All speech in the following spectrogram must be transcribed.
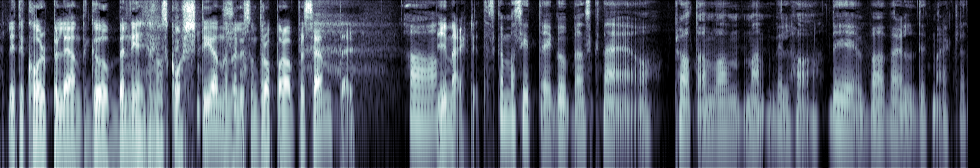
lite korpulent gubbe ner genom skorstenen och liksom droppar av presenter. Ja. Det är ju märkligt. Ska man sitta i gubbens knä och prata om vad man vill ha? Det är bara väldigt märkligt.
